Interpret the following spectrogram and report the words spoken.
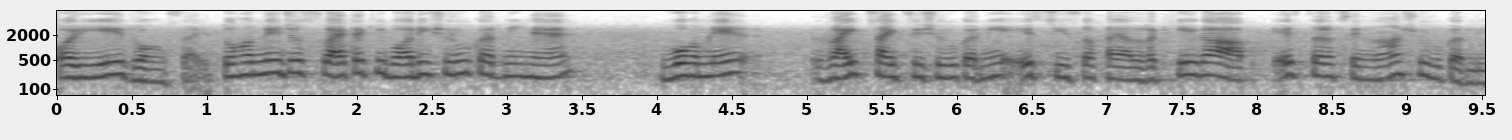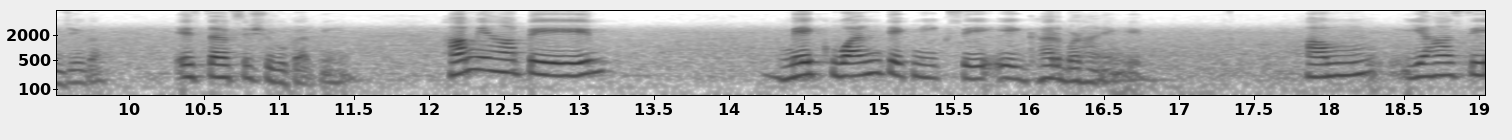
और ये रॉन्ग साइड। तो हमने जो स्वेटर की बॉडी शुरू करनी है, वो हमने राइट साइड से शुरू करनी है। इस चीज़ का ख्याल रखिएगा। आप इस तरफ़ से ना शुरू कर लीजिएगा। इस तरफ़ से शुरू करनी है। हम यहाँ पे मेक वन टेक्निक से एक घर बढ़ाएँगे। हम यहाँ से,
